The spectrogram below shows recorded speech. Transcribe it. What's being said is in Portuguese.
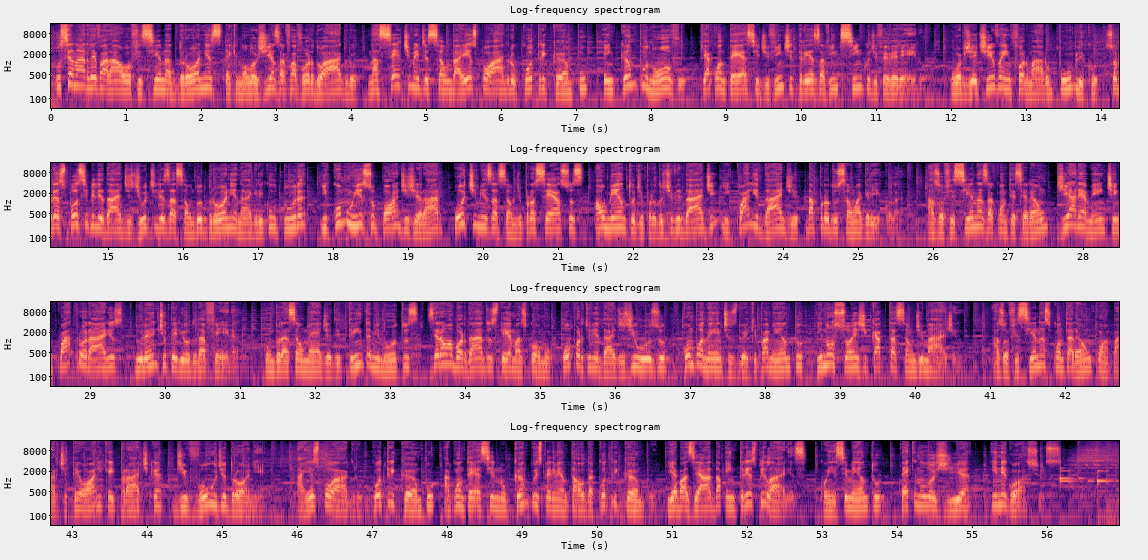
O Senar levará a oficina Drones Tecnologias a Favor do Agro na sétima edição da Expo Agro Cotricampo, em Campo Novo, que acontece de 23 a 25 de fevereiro. O objetivo é informar o público sobre as possibilidades de utilização do drone na agricultura e como isso pode gerar otimização de processos, aumento de produtividade e qualidade da produção agrícola. As oficinas acontecerão diariamente em quatro horários durante o período da feira. Com duração média de 30 minutos, serão abordados temas como oportunidades de uso, componentes do equipamento e noções de captação de imagem. As oficinas contarão com a parte teórica e prática de voo de drone. A Expo Agro Cotricampo acontece no campo experimental da Cotricampo e é baseada em três pilares: conhecimento, tecnologia e negócios.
